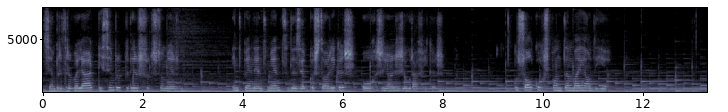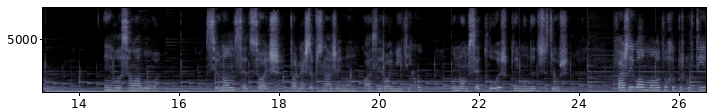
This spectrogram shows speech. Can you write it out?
sempre a trabalhar e sempre a perder os frutos do mesmo, independentemente das épocas históricas ou regiões geográficas. O Sol corresponde também ao dia. Em relação à Lua, se o nome Sete Sóis torna esta personagem num quase herói mítico, o nome Sete Luas, Plimunda de Jesus, faz de igual modo repercutir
